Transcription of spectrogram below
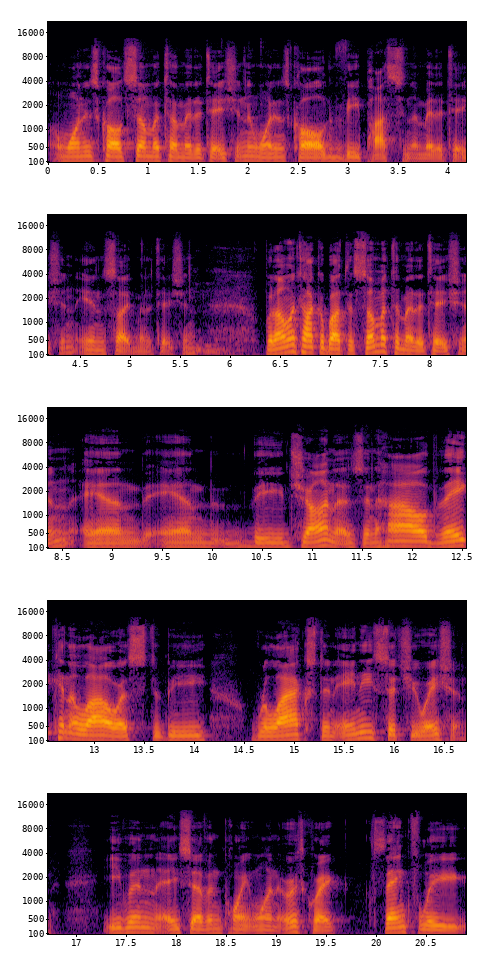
One is called samatha meditation, and one is called vipassana meditation, insight meditation. But I'm going to talk about the samatha meditation and and the jhanas and how they can allow us to be relaxed in any situation, even a 7.1 earthquake. Thankfully,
